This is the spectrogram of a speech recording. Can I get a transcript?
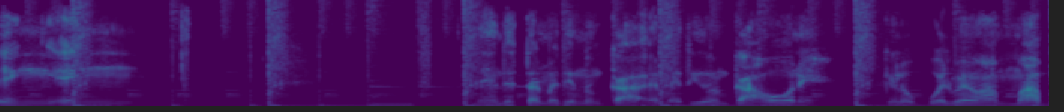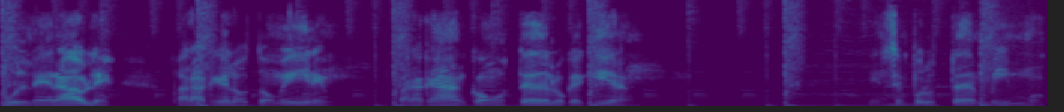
en, dejen de estar metiendo en metidos en cajones que los vuelve más, vulnerables para que los dominen, para que hagan con ustedes lo que quieran. Piensen por ustedes mismos.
